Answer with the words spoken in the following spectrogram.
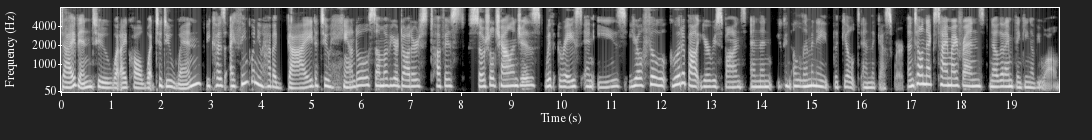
dive into what I call what to do when, because I think when you have a guide to handle some of your daughter's toughest social challenges with grace and ease, you'll feel good about your response and then you can eliminate the guilt and the guesswork. Until next time, my friends, know that I'm thinking of you all.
